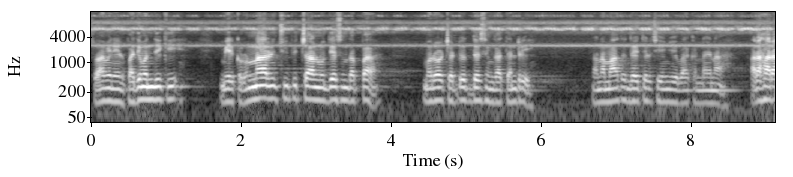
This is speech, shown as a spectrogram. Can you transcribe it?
స్వామి నేను పది మందికి మీరు ఇక్కడ ఉన్నారని చూపించాలని ఉద్దేశం తప్ప మరో చెడ్డ ఉద్దేశంగా తండ్రి నన్ను మాత్రం దయచేసి చేంజ్ చేయబాకండి ఆయన హరహర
